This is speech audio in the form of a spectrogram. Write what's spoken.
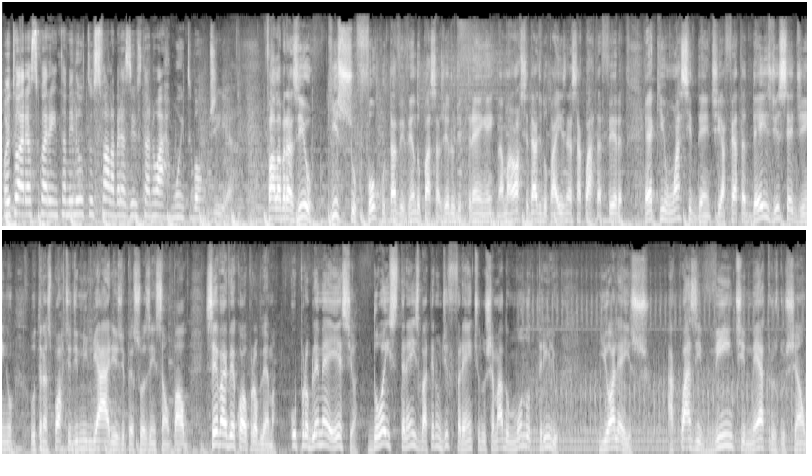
8 horas e 40 minutos. Fala Brasil está no ar. Muito bom dia. Fala Brasil. Que sufoco está vivendo o passageiro de trem, hein? Na maior cidade do país nessa quarta-feira. É que um acidente afeta desde cedinho o transporte de milhares de pessoas em São Paulo. Você vai ver qual é o problema. O problema é esse, ó. Dois trens bateram de frente no chamado monotrilho. E olha isso a quase 20 metros do chão.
